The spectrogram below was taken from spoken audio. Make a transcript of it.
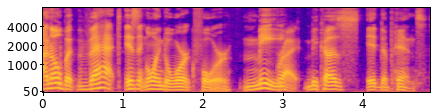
I know but that isn't going to work for me Right. because it depends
